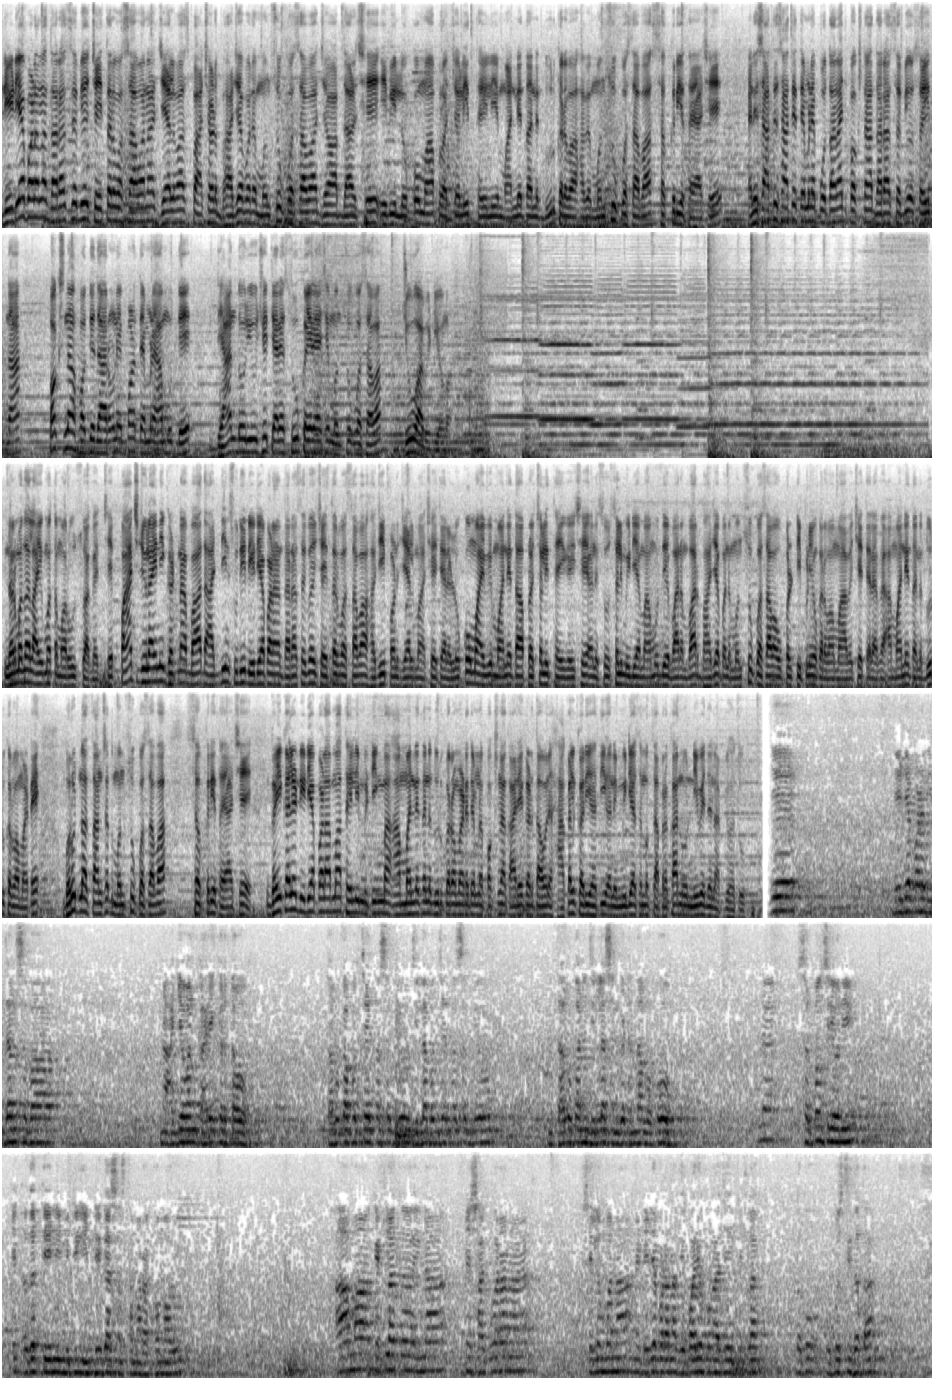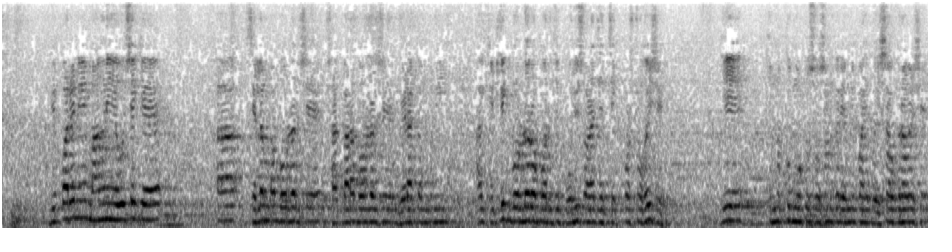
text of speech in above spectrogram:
ડેડિયાપાડાના ધારાસભ્ય ચૈતર વસાવાના જેલવાસ પાછળ ભાજપ અને મનસુખ વસાવા જવાબદાર છે એવી લોકોમાં પ્રચલિત થયેલી માન્યતાને દૂર કરવા હવે મનસુખ વસાવા સક્રિય થયા છે. અને સાથે સાથે તેમણે પોતાના જ પક્ષના ધારાસભ્યો સહિતના પક્ષના હોદ્દેદારોને પણ તેમણે આ મુદ્દે ધ્યાન દોર્યું છે. ત્યારે શું કહી રહ્યા છે મનસુખ વસાવા? જુઓ આ વિડીયોમાં. નર્મદા લાઈવમાં તમારું સ્વાગત છે. પાંચ જુલાઈની ઘટના બાદ આજ દિન સુધી ડેડિયાપાડાના ધારાસભ્ય ચૈતર વસાવા હજી પણ જેલમાં છે. ત્યારે લોકોમાં એવી માન્યતા પ્રચલિત થઈ ગઈ છે અને સોશિયલ મીડિયામાં આ મુદ્દે વારંવાર ભાજપ અને મનસુખ વસાવા ઉપર ટિપ્પણીઓ કરવામાં આવે છે. ત્યારે હવે આ માન્યતાને દૂર કરવા માટે ભરૂચના સાંસદ મનસુખ વસાવા સક્રિય થયા છે. ગઈકાલે ડેડિયાપાડામાં થયેલી મિટિંગમાં આ માન્યતાને દૂર કરવા માટે તેમણે પક્ષના કાર્યકર્તાઓને હાકલ કરી હતી અને મીડિયા સમક્ષ આ પ્રકારનું નિવેદન આપ્યું હતું. ડેડિયાપાડા વિધાનસભા ના આગેવાન કાર્યકર્તાઓ, તાલુકા પંચાયતના સભ્યો, જિલ્લા પંચાયતના સભ્યો અને તાલુકાની જિલ્લા સંગઠનના લોકો અને સરપંચશ્રીઓની એક અગત્યની મિટિંગ ઇન્ડિકા સંસ્થામાં રાખવામાં આવી. આમાં કેટલાક અહીંના અને શાકવારાના સિલંબાના અને ડેજાપાડાના વેપારીઓ પણ આજે કેટલાક લોકો ઉપસ્થિત હતા. વેપારીની માંગણી એવું છે કે આ સેલમમાં બોર્ડર છે શાકબારા બોર્ડર છે, વેડા કંપની આવી કેટલીક બોર્ડરો પર જે પોલીસવાળા જે ચેકપોસ્ટો હોય છે, એ એમનું ખૂબ મોટું શોષણ કરી એમની પાસે પૈસા ઉઘરાવે છે.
